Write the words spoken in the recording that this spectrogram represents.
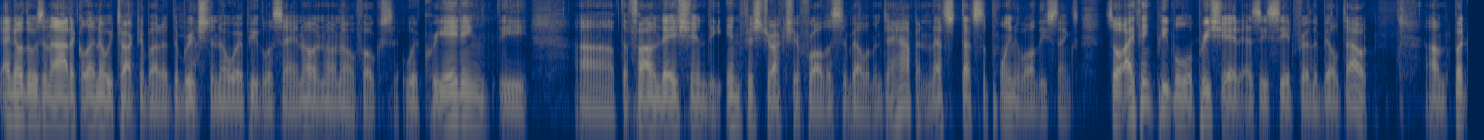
I know there was an article, I know we talked about it, the bridge to nowhere. People are saying, no, no, no, folks. We're creating the uh, the foundation, the infrastructure for all this development to happen. That's that's the point of all these things. So I think people will appreciate it as they see it further built out. Um, but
